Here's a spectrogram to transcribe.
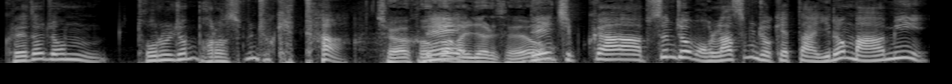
그래도 좀 돈을 좀 벌었으면 좋겠다. 제가 그것과 내, 관련해서요. 내 집값은 좀 올랐으면 좋겠다. 이런 마음이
